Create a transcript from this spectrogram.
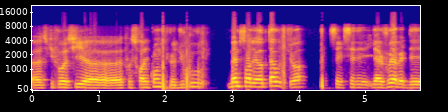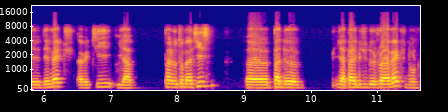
Ce qu'il faut aussi faut se rendre compte, c'est que du coup, même sans les opt-out, tu vois, c'est, c'est il a joué avec des, des mecs avec qui il a pas l'automatisme, il a pas l'habitude de jouer avec, donc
